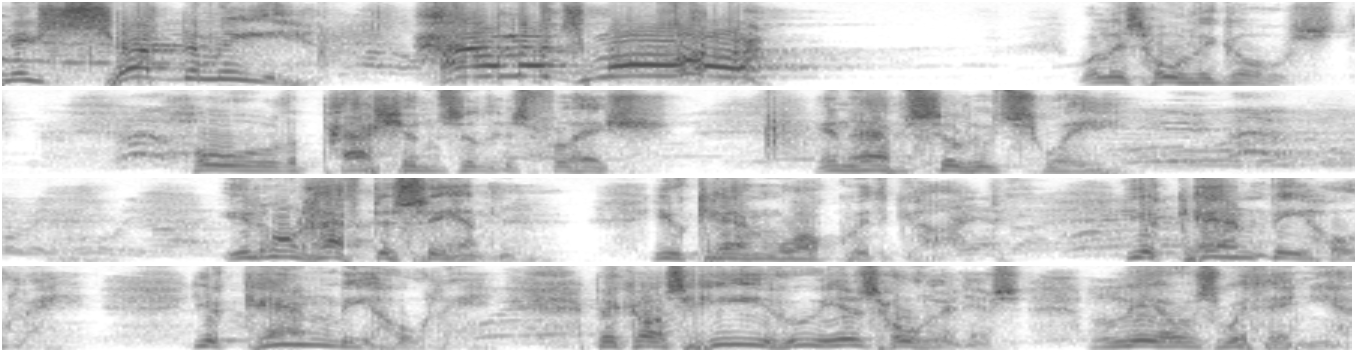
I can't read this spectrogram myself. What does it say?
And he said to me, How much more will his Holy Ghost hold the passions of this flesh in absolute sway? You don't have to sin. You can walk with God. You can be holy. You can be holy because he who is holiness lives within you.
